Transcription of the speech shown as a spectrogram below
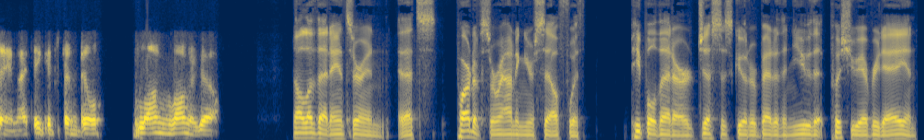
same. I think it's been built long, long ago. I love that answer, and that's part of surrounding yourself with people that are just as good or better than you that push you every day, and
